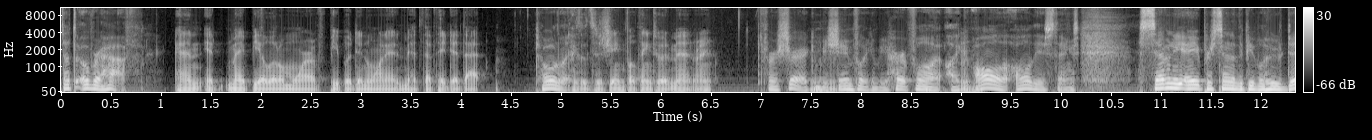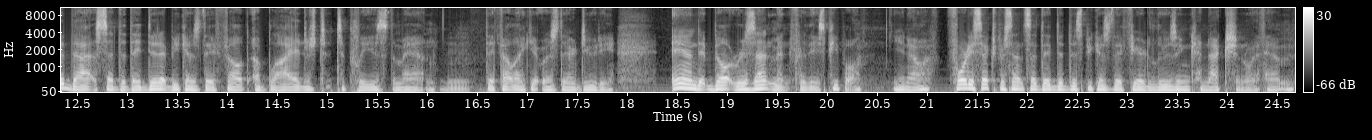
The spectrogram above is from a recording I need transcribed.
That's over half. And it might be a little more of people who didn't want to admit that they did that Totally. because it's a shameful thing to admit, right? for sure. It can be mm-hmm. shameful. It can be hurtful. Like mm-hmm. all all these things. Seventy eight percent of the people who did that said that they did it because they felt obliged to please the man. Hmm. They felt like it was their duty, and it built resentment for these people. You know, forty six percent said they did this because they feared losing connection with him.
